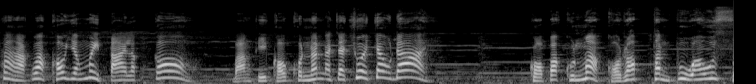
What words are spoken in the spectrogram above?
ถ้าหากว่าเขายังไม่ตายล้วก็ บางทีเขาคนนั้นอาจจะช่วยเจ้าได้ ขอบพระคุณมากขอรับท่านผู้อาวุโส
